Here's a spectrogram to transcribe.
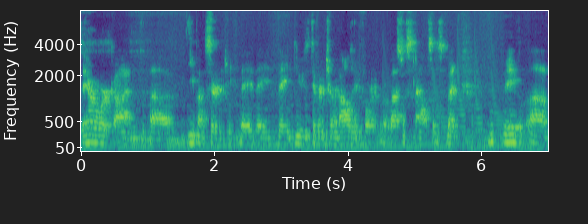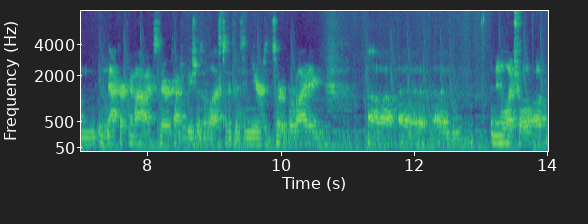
their work on uh, deep uncertainty. They, they, they use different terminology for it, robustness analysis, but they um, in macroeconomics, their contributions in the last 10 to 15 years, sort of providing uh, an intellectual,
